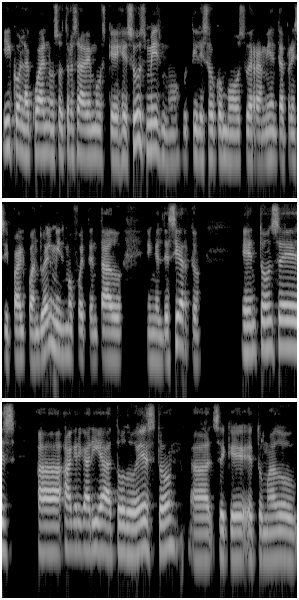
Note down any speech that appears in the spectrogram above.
y con la cual nosotros sabemos que Jesús mismo utilizó como su herramienta principal cuando él mismo fue tentado en el desierto. Entonces, agregaría a todo esto, sé que he tomado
